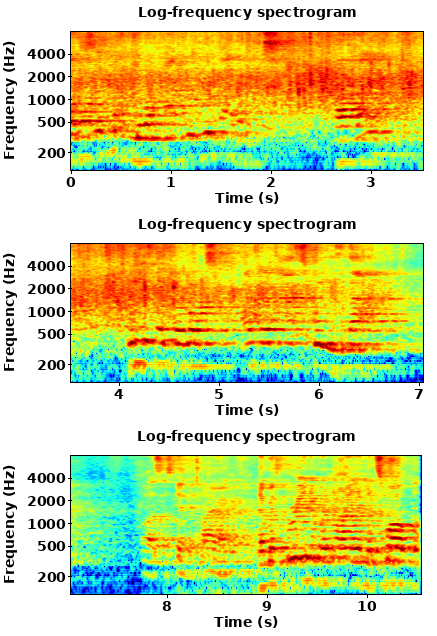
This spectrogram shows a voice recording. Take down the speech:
awesome, and you will have your revenge. Alright? Please, thank you very. I'm going to ask, please, that. Oh, this is getting tiring. Number three, number nine, number 12, the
